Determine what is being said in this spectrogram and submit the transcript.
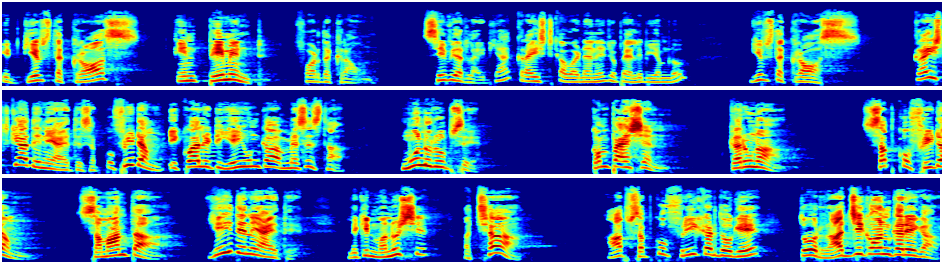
it gives the cross in payment for the crown saviour light यहाँ क्राइस्ट का वर्णन है जो पहले भी हम लोग गिव्स द क्रॉस क्राइस्ट क्या देने आए थे सबको? फ्रीडम इक्वालिटी यही उनका मैसेज था। मूल रूप से कंपैशन करुणा, सबको फ्रीडम समानता यही देने आए थे। लेकिन मनुष्य अच्छा आप सबको फ्री कर दोगे तो राज्य कौन करेगा?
